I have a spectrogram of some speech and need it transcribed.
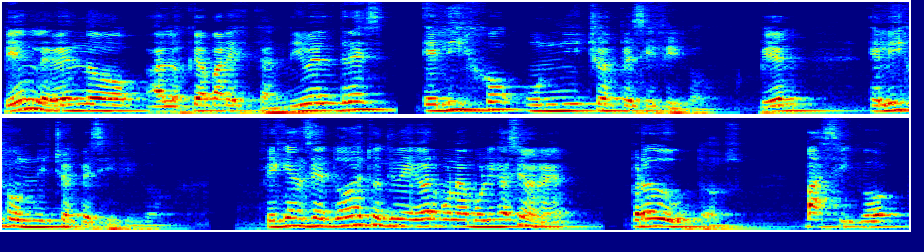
Bien, le vendo a los que aparezcan. Nivel 3, elijo un nicho específico. Bien, elijo un nicho específico. Fíjense, todo esto tiene que ver con una publicación, ¿eh? Productos. Básico,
